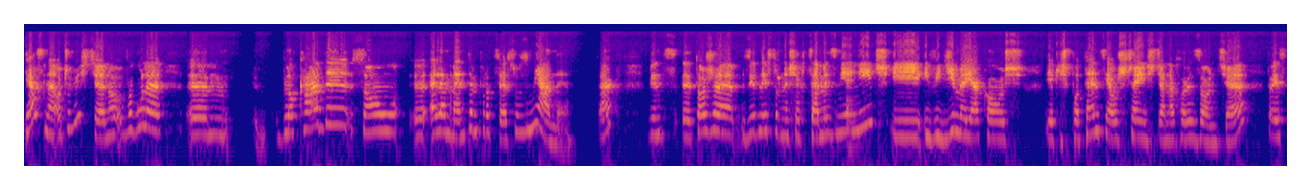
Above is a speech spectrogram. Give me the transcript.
Jasne, oczywiście. No w ogóle ym, blokady są y, elementem procesu zmiany, tak? Więc y, to, że z jednej strony się chcemy zmienić i, i widzimy jakąś, jakiś potencjał szczęścia na horyzoncie, to jest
